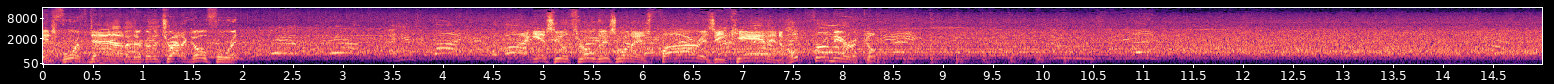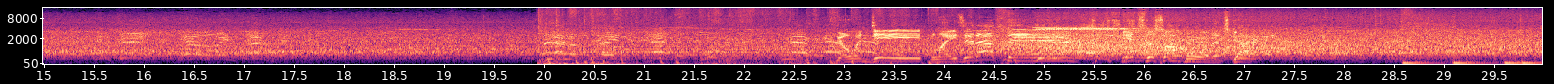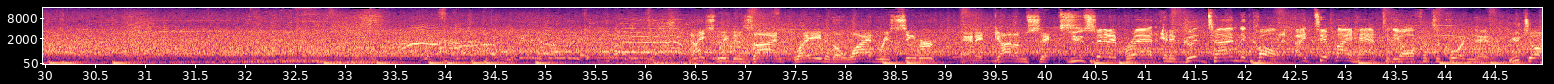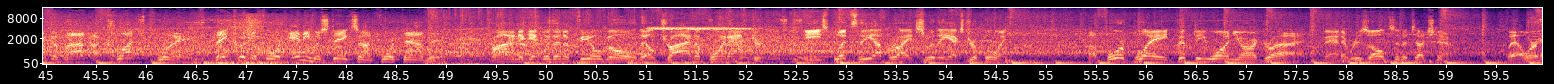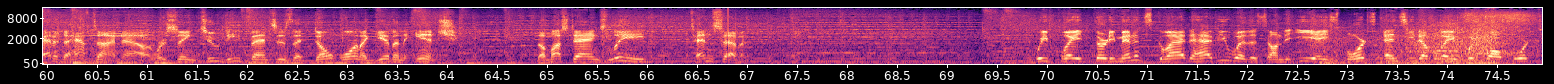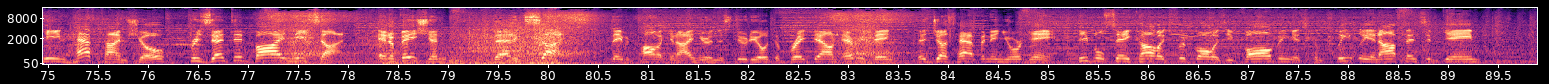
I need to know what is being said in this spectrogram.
It's fourth down, and they're going to try to go for it. I guess he'll throw this one as far as he can and hope for a miracle. Nicely designed play to the wide receiver, and it got him six. You said it, Brad, and a good time to call it. I tip my hat to the offensive coordinator. You talk about a clutch play. They couldn't afford any mistakes on fourth down there. Trying to get within a field goal. They'll try the point after. He splits the uprights with the extra point. A four-play, 51-yard drive, and it results in a touchdown. Well, we're headed to halftime now, and we're seeing two defenses that don't want to give an inch. The Mustangs lead 10-7. We've played 30 minutes. Glad to have you with us on the EA Sports NCAA Football 14 halftime show presented by Nissan. Innovation that excites. David Pollack and I here in the studio to break down everything that just happened in your game. People say college football is evolving. It's completely an offensive game.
